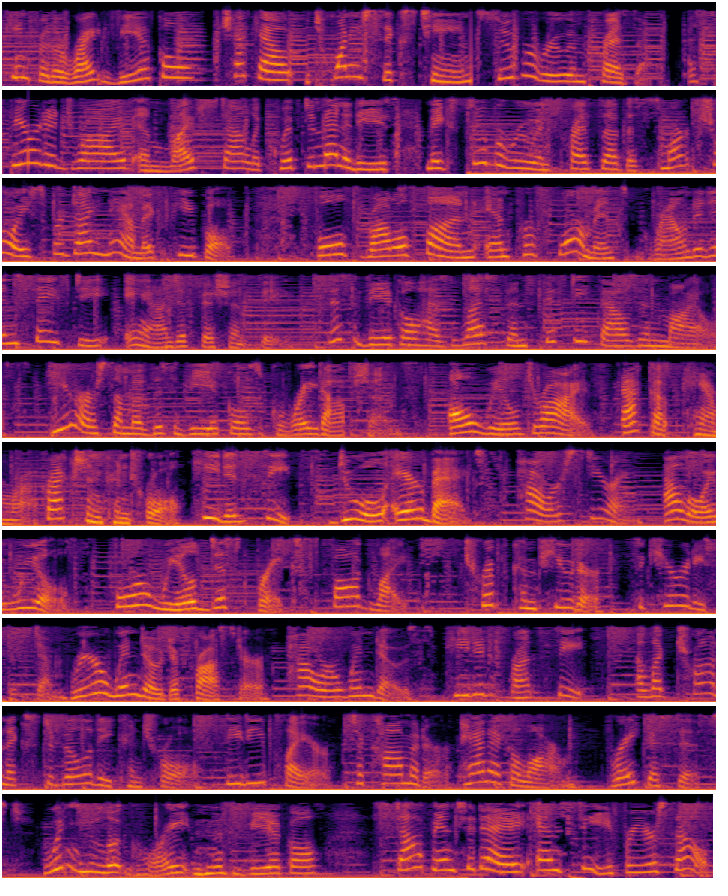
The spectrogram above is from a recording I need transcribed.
Looking for the right vehicle? Check out 2016 Subaru Impreza. A spirited drive and lifestyle-equipped amenities make Subaru Impreza the smart choice for dynamic people. Full throttle fun and performance grounded in safety and efficiency. This vehicle has less than 50,000 miles. Here are some of this vehicle's great options. All-wheel drive, backup camera, traction control, heated seats, dual airbags, power steering, alloy wheels, four-wheel disc brakes, fog lights, trip computer, security system, rear window defroster, power windows, heated front seats, electronic stability control, CD player, tachometer, panic alarm, brake assist. Wouldn't you look great in this vehicle? Stop in today and see for yourself.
